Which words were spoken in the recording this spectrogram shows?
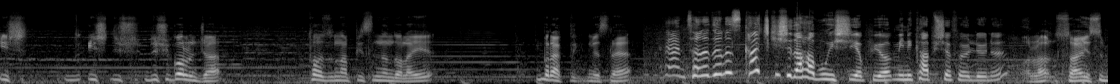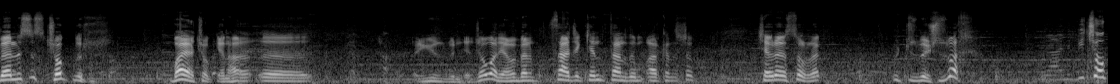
İş iş düş- düşük olunca tozundan pisinden dolayı bıraktık mesleği. Efendim tanıdığınız kaç kişi daha bu işi yapıyor minikap şoförlüğünü? Valla sayısı bellisiz çoktur. Baya çok yani e, yüz binlerce var yani ben sadece kendi tanıdığım arkadaşlar çevresi olarak 300-500 var. Yani birçok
